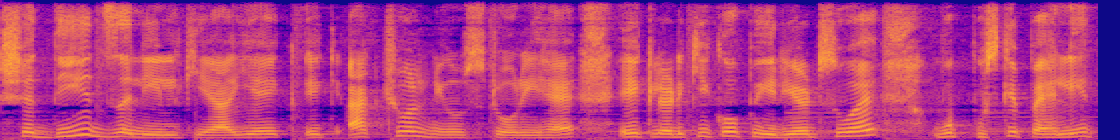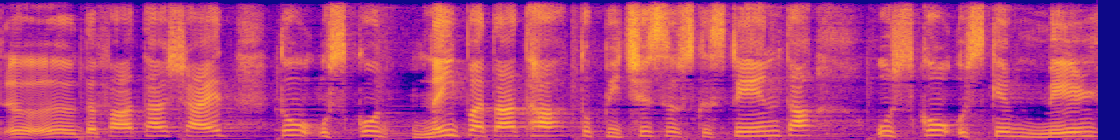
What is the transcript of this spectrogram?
शदीद जलील किया। ये एक एक एक्चुअल न्यूज़ स्टोरी है। एक लड़की को पीरियड्स हुए, वो उसके पहली दफ़ा था शायद तो उसको नहीं पता था तो पीछे से उसके स्टेन था। उसको उसके मेल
